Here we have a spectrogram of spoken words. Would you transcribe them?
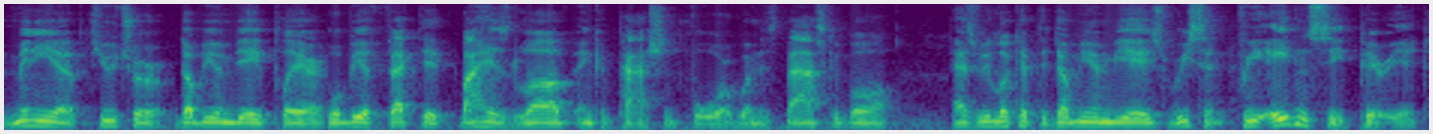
many a future WNBA player will be affected by his love and compassion for women's basketball. As we look at the WNBA's recent free agency period,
